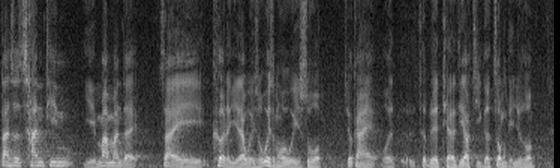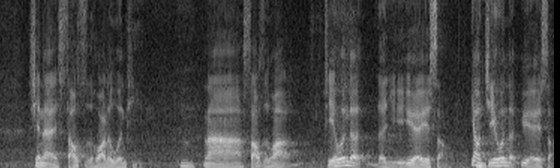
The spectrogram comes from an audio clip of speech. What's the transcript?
但是餐厅也慢慢在在客人也在萎缩，为什么会萎缩？就刚才我特别提提到几个重点，就是说现在少子化的问题，嗯，那少子化，结婚的人也越来越少，要结婚的越来越少，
